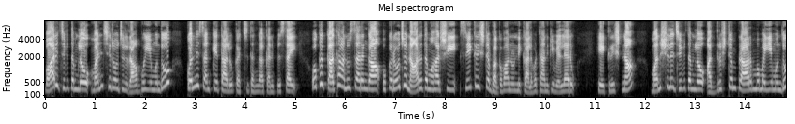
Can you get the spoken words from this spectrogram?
వారి జీవితంలో మంచి రోజులు రాబోయే ముందు కొన్ని సంకేతాలు ఖచ్చితంగా కనిపిస్తాయి. ఒక కథ అనుసారంగా ఒకరోజు నారద మహర్షి శ్రీకృష్ణ భగవానుణ్ణి కలవటానికి వెళ్ళారు హే కృష్ణ మనుషుల జీవితంలో అదృష్టం ప్రారంభమయ్యే ముందు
